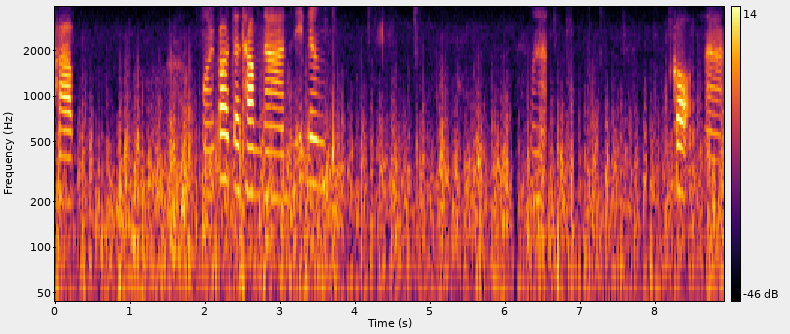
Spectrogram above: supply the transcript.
ครับมันก็จะทำนานนิดนึง นะฮะ ก็นาน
